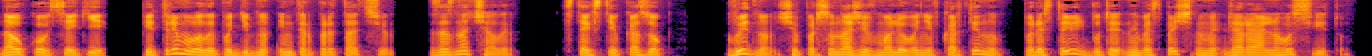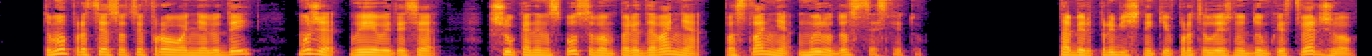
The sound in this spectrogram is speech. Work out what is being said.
Науковці, які підтримували подібну інтерпретацію, зазначали з текстів казок видно, що персонажі, вмальовані в картину, перестають бути небезпечними для реального світу, тому процес оцифровування людей може виявитися шуканим способом передавання послання миру до Всесвіту. Табір прибічників протилежної думки стверджував,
